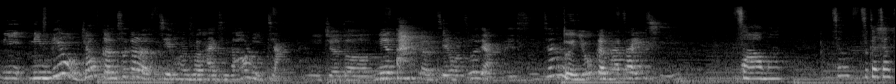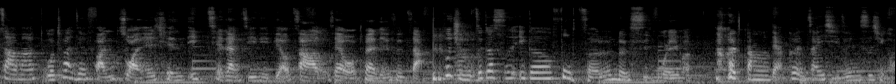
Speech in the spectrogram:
你你没有要跟这个人结婚生孩子，然后你讲你觉得恋爱跟结婚是两回事，这样你又跟他在一起，渣吗？这样这个叫渣吗？我突然间反转哎，前一前两集你比较渣了，现在我突然间是渣，你 不觉得这个是一个负责任的行为吗？当两个人在一起这件事情哦，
